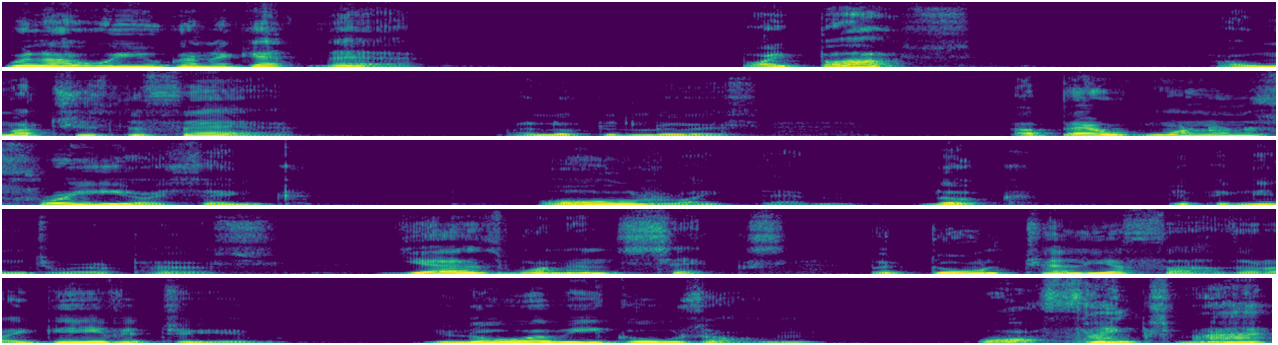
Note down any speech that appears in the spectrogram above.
Well, how are you going to get there? By bus. How much is the fare? I looked at Lewis. About one and three, I think. All right then. Look, dipping into her purse. Here's one and six, but don't tell your father I gave it to you. You know how he goes on. Oh, thanks, Ma.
